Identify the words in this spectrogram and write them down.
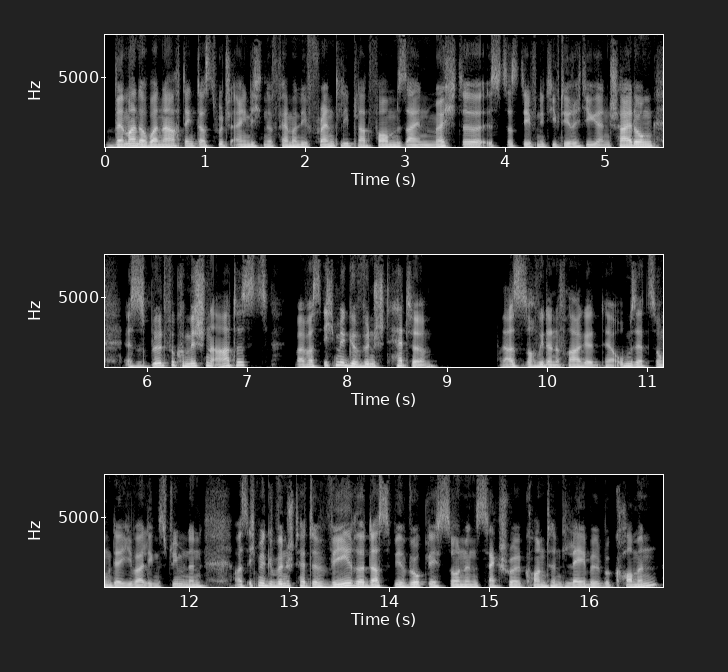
wenn man darüber nachdenkt, dass Twitch eigentlich eine family-friendly Plattform sein möchte, ist das definitiv die richtige Entscheidung. Es ist blöd für Commission Artists, weil was ich mir gewünscht hätte, da ist es auch wieder eine Frage der Umsetzung der jeweiligen Streamenden. Was ich mir gewünscht hätte, wäre, dass wir wirklich so einen Sexual Content Label bekommen,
